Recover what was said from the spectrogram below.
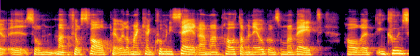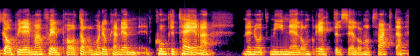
eh, som man får svar på. Eller man kan kommunicera, man pratar med någon som man vet har ett, en kunskap i det man själv pratar om och då kan den komplettera med något minne eller en berättelse eller något fakta. Mm.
